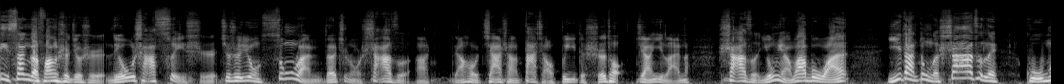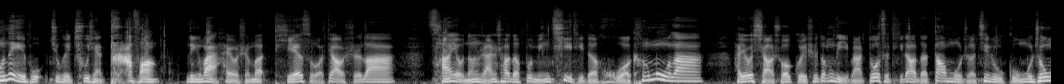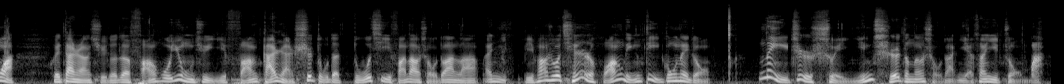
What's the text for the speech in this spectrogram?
第三个方式就是流沙碎石，就是用松软的这种沙子啊，然后加上大小不一的石头，这样一来呢，沙子永远挖不完。一旦动了沙子嘞，古墓内部就会出现塌方。另外还有什么铁锁吊石啦，藏有能燃烧的不明气体的火坑墓啦，还还有小说《鬼吹灯》里边多次提到的盗墓者进入古墓中啊，会带上许多的防护用具，以防感染尸毒的毒气防盗手段啦。哎，你比方说秦始皇陵地宫那种内置水银池等等手段，也算一种吧。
